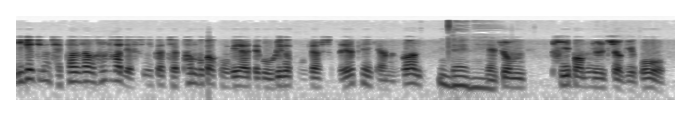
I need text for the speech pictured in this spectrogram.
이게 지금 재판상 서류가 됐으니까 재판부가 공개해야 되고 우리는 공개할 수 없다 이렇게 얘기하는 건 네, 좀 비법률적이고 예,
